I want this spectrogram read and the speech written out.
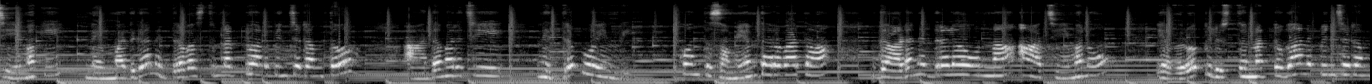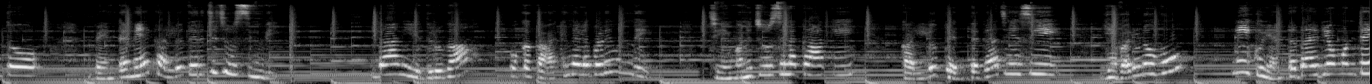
చీమకి నెమ్మదిగా నిద్ర వస్తున్నట్టు అనిపించడంతో ఆటమరిచి నిద్రపోయింది. కొంత సమయం తర్వాత గాఢ నిద్రలో ఉన్న ఆ చీమను ఎవరో పిలుస్తున్నట్టుగా అనిపించడంతో వెంటనే కళ్ళు తెరిచి చూసింది. దాని ఎదురుగా ఒక కాకి నిలబడి ఉంది. చీమను చూసిన కాకి కళ్ళు పెద్దగా చేసి ఎవరు నువ్వు? నీకు ఎంత ధైర్యం ఉంటే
